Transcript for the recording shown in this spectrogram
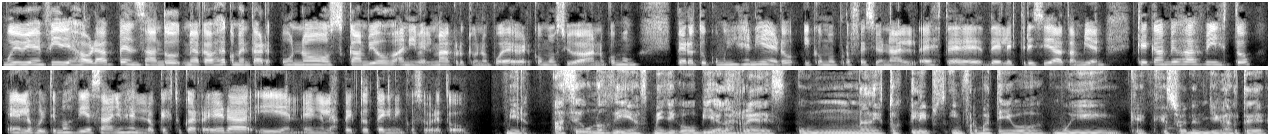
Muy bien, Fidias. Ahora pensando, me acabas de comentar unos cambios a nivel macro que uno puede ver como ciudadano común, pero tú como ingeniero y como profesional este, de electricidad también, ¿qué cambios has visto en los últimos 10 años en lo que es tu carrera y en, en el aspecto técnico sobre todo? Mira, Hace unos días me llegó vía las redes una de estos clips informativos muy que, suelen llegarte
